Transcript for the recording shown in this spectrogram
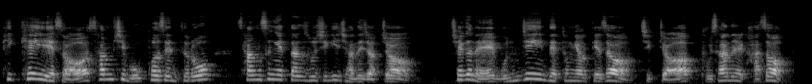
PK에서 35%로 상승했다는 소식이 전해졌죠. 최근에 문재인 대통령께서 직접 부산을 가서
